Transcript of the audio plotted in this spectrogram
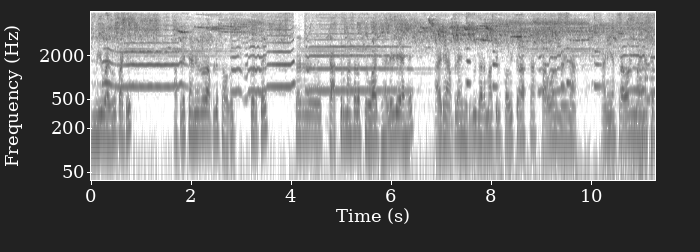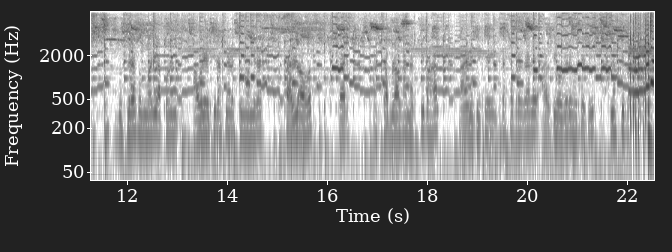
मी वैभव पाटील. आपल्या चॅनलवर आपलं स्वागत करतोय. तर चातुर्मासाला सुरुवात झालेली आहे आणि आपल्या हिंदू धर्मातील पवित्र असा श्रावण महिना आणि या श्रावण महिन्याच्या दुसऱ्या सोमवारी आपण आवरे येथील असणाऱ्या शिवमंदिरात चाललो आहोत. तर आजचा ब्लॉग हा नक्की पहा आणि तिथे कशा प्रकारे आरती वगैरे होते ती नक्की पहा.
